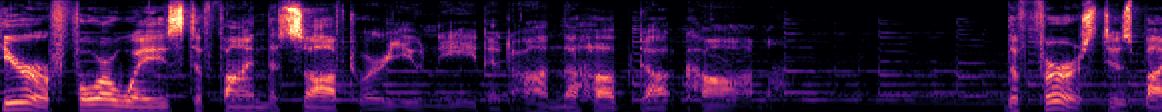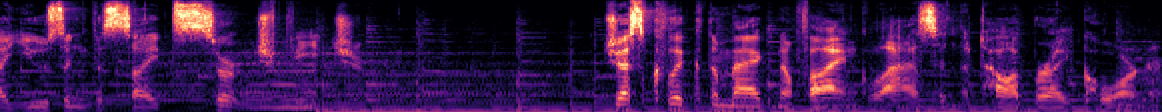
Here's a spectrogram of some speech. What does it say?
Here are four ways to find the software you need at onthehub.com. The first is by using the site's search feature. Just click the magnifying glass in the top right corner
